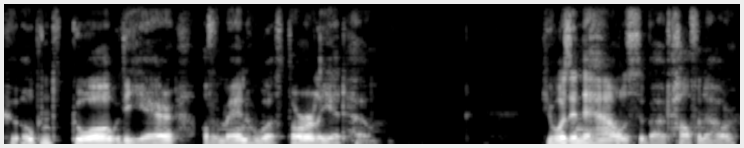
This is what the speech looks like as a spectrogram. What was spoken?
who opened the door with the air of a man who was thoroughly at home. He was in the house about half an hour,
